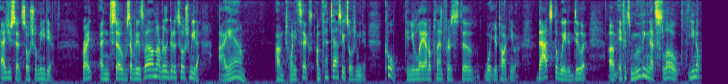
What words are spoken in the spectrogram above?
As you said, social media, right? And so somebody goes, "Well, I'm not really good at social media." I am. I'm 26. I'm fantastic at social media. Cool. Can you lay out a plan for us to what you're talking about? That's the way to do it. Um, if it's moving that slow, you know,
